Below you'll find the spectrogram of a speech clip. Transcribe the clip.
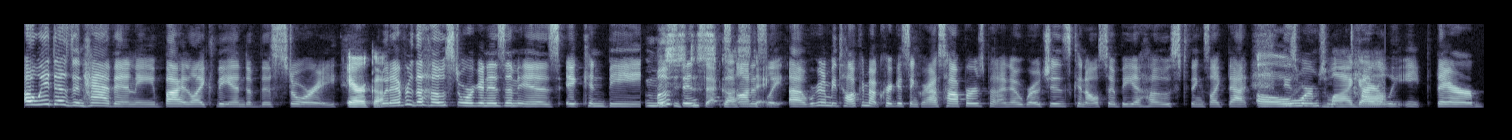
Oh, it doesn't have any by like the end of this story. Erica. Whatever the host organism is, it can be most is insects. disgusting. Honestly, uh, we're going to be talking about crickets and grasshoppers, but I know roaches can also be a host. Things like that. oh These worms will my god. entirely eat their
